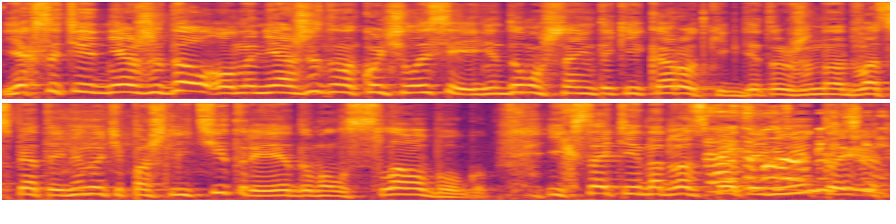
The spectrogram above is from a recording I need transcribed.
я, кстати, не ожидал, он неожиданно кончилась Я не думал, что они такие короткие. Где-то уже на 25-й минуте пошли титры, и я думал, слава богу. И, кстати, на 25-й минуте...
